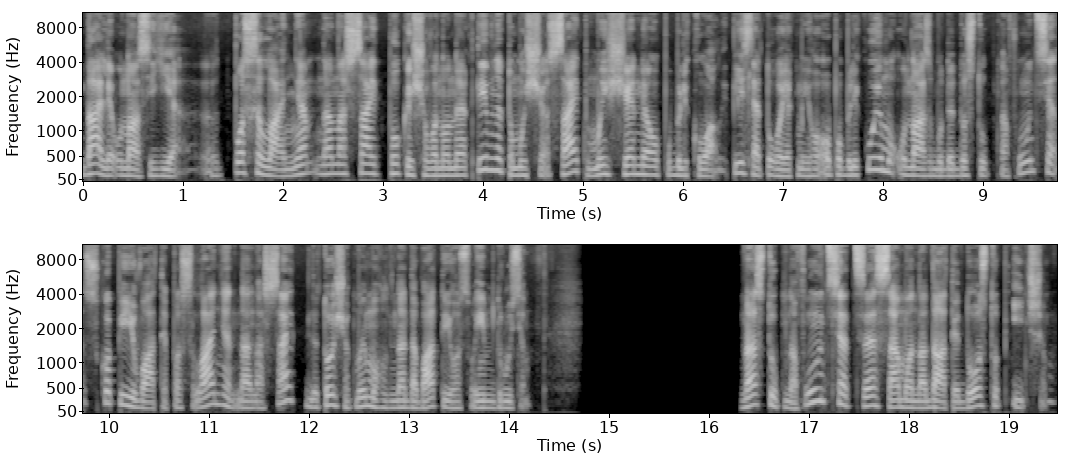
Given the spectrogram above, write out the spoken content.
Далі у нас є е, посилання на наш сайт, поки що воно не активне, тому що сайт ми ще не опублікували. Після того, як ми його опублікуємо, у нас буде доступна функція скопіювати посилання на наш сайт для того, щоб ми могли надавати його своїм друзям. Наступна функція це саме надати доступ іншим.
